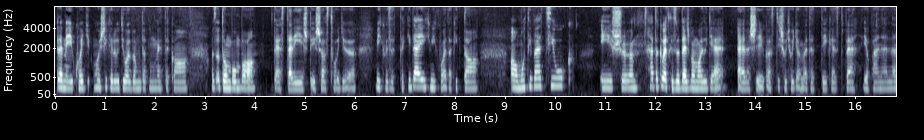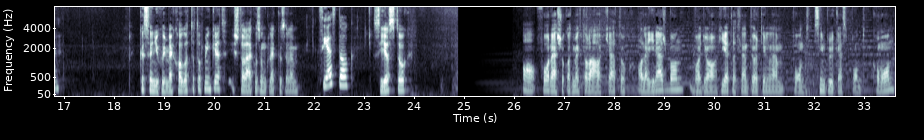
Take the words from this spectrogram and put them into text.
Reméljük, hogy, hogy sikerült jól bemutatnunk nektek a, az atombomba tesztelést, és azt, hogy uh, mik vezettek idáig, mik voltak itt a, a motivációk, és hát a következő adásban majd ugye elmeséljük azt is, hogy hogyan vetették ezt be Japán ellen. Köszönjük, hogy meghallgattatok minket, és találkozunk legközelebb. Sziasztok! Sziasztok! A forrásokat megtalálhatjátok a leírásban, vagy a hihetetlentörténelem.simplecast.com-on.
